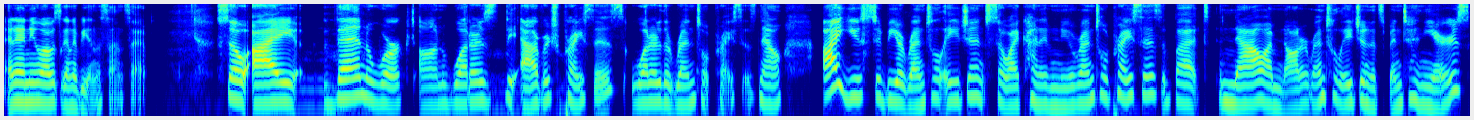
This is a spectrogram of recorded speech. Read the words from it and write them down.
And I knew I was going to be in the sunset. So I mm. then worked on what is the average prices, what are the rental prices. Now, I used to be a rental agent, so I kind of knew rental prices, but now I'm not a rental agent. It's been 10 years.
